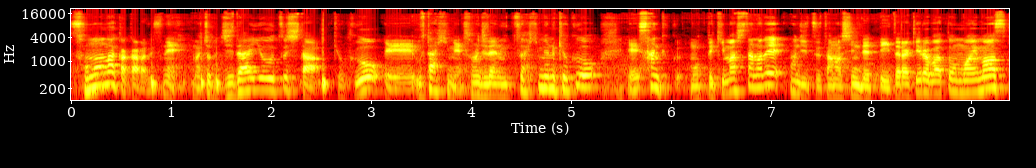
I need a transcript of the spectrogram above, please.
その中からですね、まあ、ちょっと時代を映した曲を、えー、歌姫その時代の歌姫の曲を、えー、3曲持ってきましたので本日楽しんでっていただければと思います。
